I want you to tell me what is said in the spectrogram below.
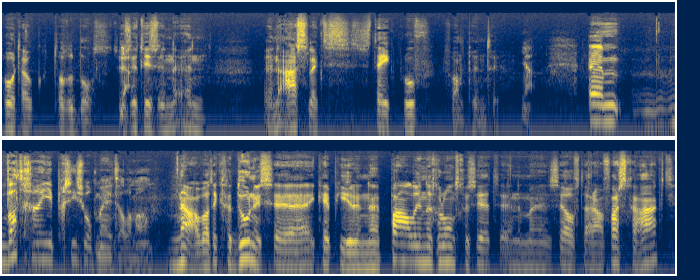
hoort ook tot het bos. Dus ja. het is een, een, een A-select steekproef van punten. Ja. Um, wat ga je precies opmeten allemaal? Nou, wat ik ga doen is... Uh, ik heb hier een uh, paal in de grond gezet en mezelf daaraan vastgehaakt.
